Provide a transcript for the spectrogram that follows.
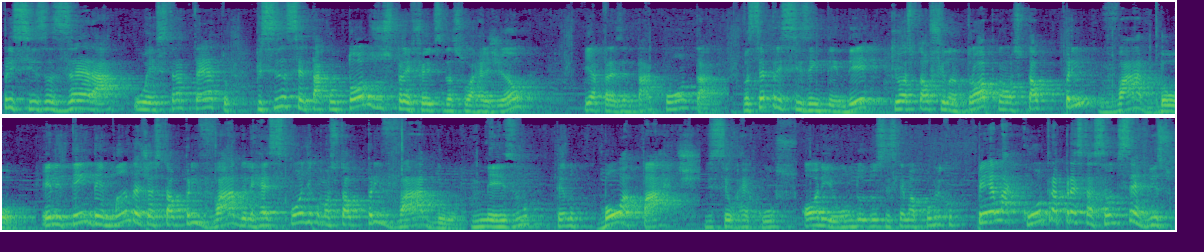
Precisa zerar o extrateto. Precisa sentar com todos os prefeitos da sua região e apresentar a conta. Você precisa entender que o hospital filantrópico é um hospital privado. Ele tem demanda de hospital privado, ele responde como hospital privado, mesmo tendo boa parte de seu recurso oriundo do sistema público pela contraprestação de serviço.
